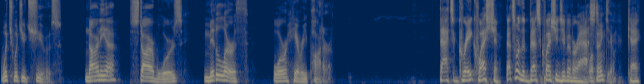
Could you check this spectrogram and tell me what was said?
which would you choose? Narnia, Star Wars, Middle Earth, or Harry Potter? That's a great question. That's one of the best questions you've ever asked. Well, thank you. Okay.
